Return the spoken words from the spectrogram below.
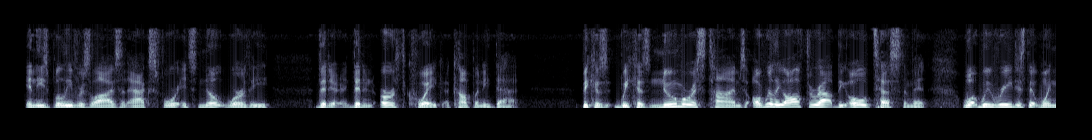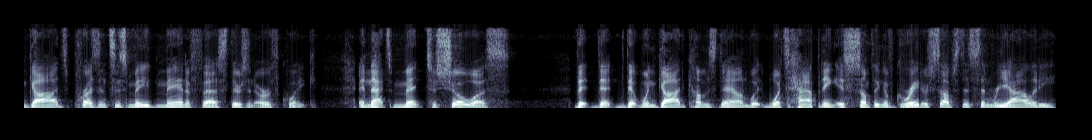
in these believers' lives in Acts 4, it's noteworthy that, it, that an earthquake accompanied that because because numerous times, all, really all throughout the Old Testament, what we read is that when God's presence is made manifest, there's an earthquake, and that's meant to show us that that that when God comes down, what, what's happening is something of greater substance than reality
